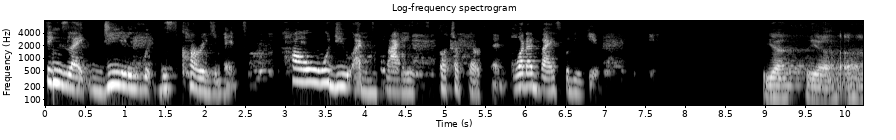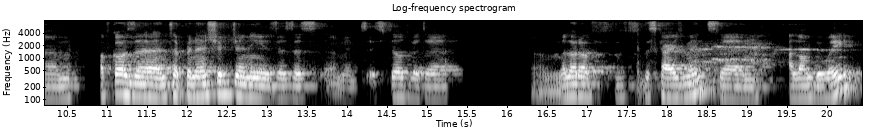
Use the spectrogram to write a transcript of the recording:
things like dealing with discouragement, how would you advise such a person? What advice would you give? Yeah, yeah. Um, of course, the entrepreneurship journey is, is this, um, it's, it's filled with a, um, a lot of discouragements um, along the way.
